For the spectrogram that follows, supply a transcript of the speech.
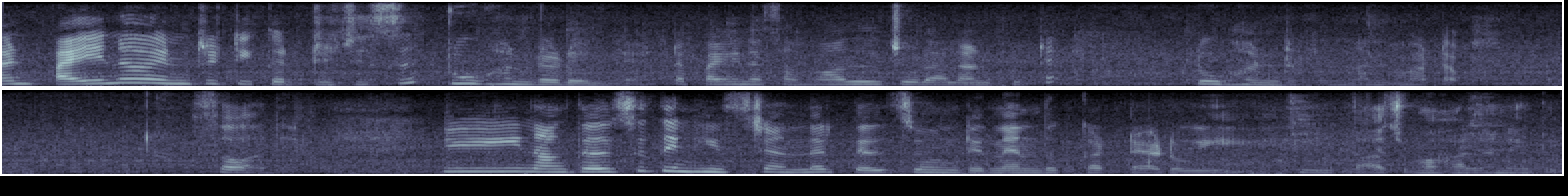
అండ్ పైన ఎంట్రీ టికెట్ వచ్చేసి టూ హండ్రెడ్ ఉంది. అంటే పైన సమాధులు చూడాలనుకుంటే టూ హండ్రెడ్ ఉందన్నమాట. సో అది. ఈ నాకు తెలిసి దీని హిస్టరీ అందరికి తెలిసి ఉంటుంది ఎందుకు కట్టాడు ఈ ఈ తాజ్మహల్ అనేది.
